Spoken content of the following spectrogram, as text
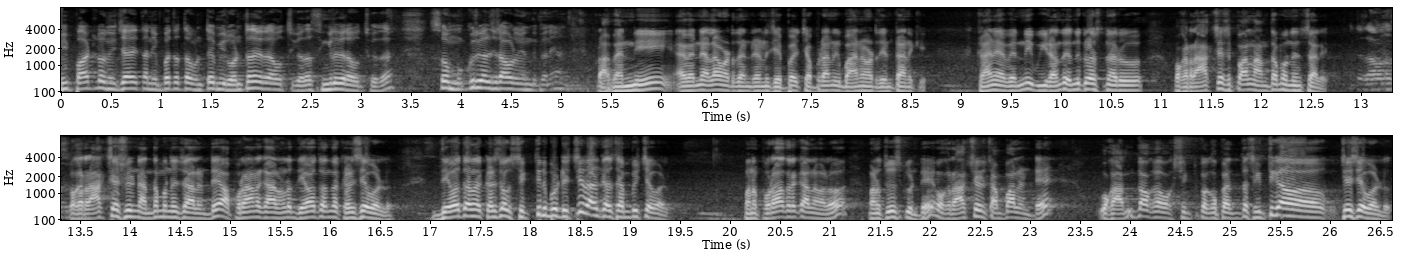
మీ పార్టీలో నిజాయితీ నిబద్ధత ఉంటే మీరు ఒంటరిగా రావచ్చు కదా సింగిల్గా రావచ్చు కదా సో ముగ్గురు కలిసి రావడం ఎందుకని అవన్నీ అవన్నీ ఎలా ఉంటుందంటే అండి చెప్పే చెప్పడానికి బాగానే ఉంటుంది తినడానికి కానీ అవన్నీ వీరందరూ ఎందుకు వస్తున్నారు ఒక రాక్షస పాలన అంతమొందించాలి ఒక రాక్షసుడిని అంతమొందించాలంటే ఆ పురాణ కాలంలో దేవతంతో కలిసేవాళ్ళు. దేవతంతో కలిసి ఒక శక్తిని పుట్టించి దానికి కలిసి చంపించేవాళ్ళు. మన పురాతన కాలంలో మనం చూసుకుంటే ఒక రాక్షసుని చంపాలంటే ఒక అంత ఒక శక్తి ఒక పెద్ద శక్తిగా చేసేవాళ్ళు.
